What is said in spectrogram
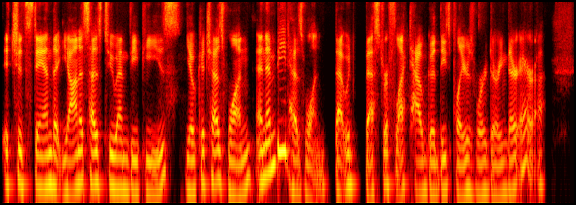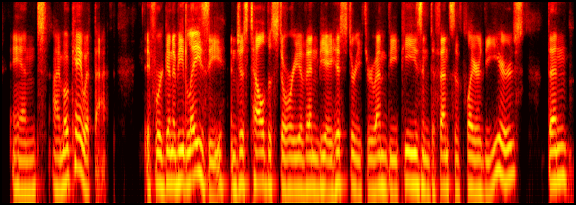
it should stand that Giannis has two MVPs, Jokic has one, and Embiid has one. That would best reflect how good these players were during their era. And I'm okay with that if we're going to be lazy and just tell the story of NBA history through MVPs and defensive player of the years, then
